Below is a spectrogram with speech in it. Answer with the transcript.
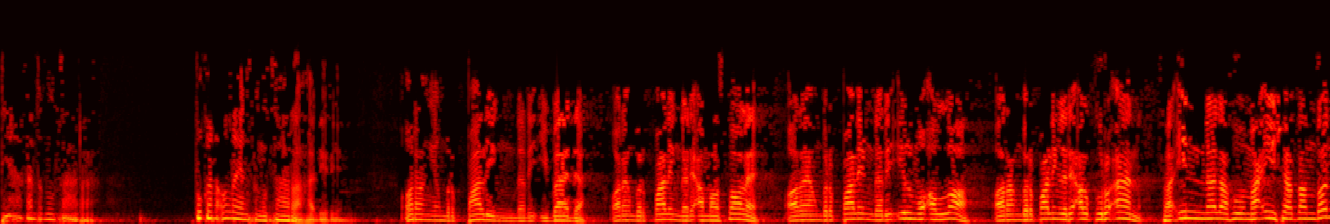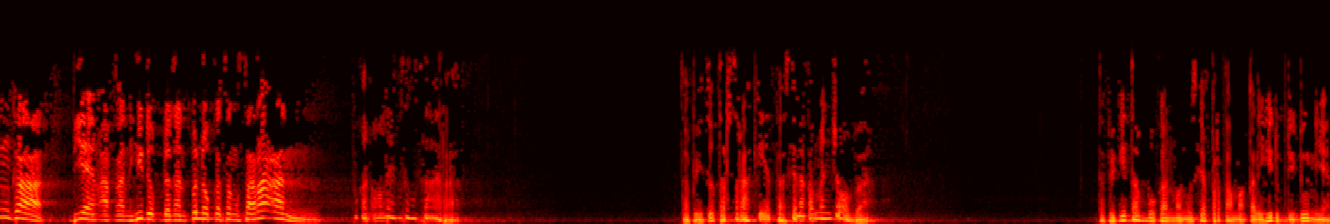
Dia akan sengsara. Bukan Allah yang sengsara hadirin. Orang yang berpaling dari ibadah, orang yang berpaling dari amal soleh, orang yang berpaling dari ilmu Allah, orang berpaling dari Al-Quran. Fa innalahu ma'isyatan donka. Dia yang akan hidup dengan penuh kesengsaraan. Bukan Allah yang sengsara. Tapi itu terserah kita, silakan mencoba. Tapi kita bukan manusia pertama kali hidup di dunia.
